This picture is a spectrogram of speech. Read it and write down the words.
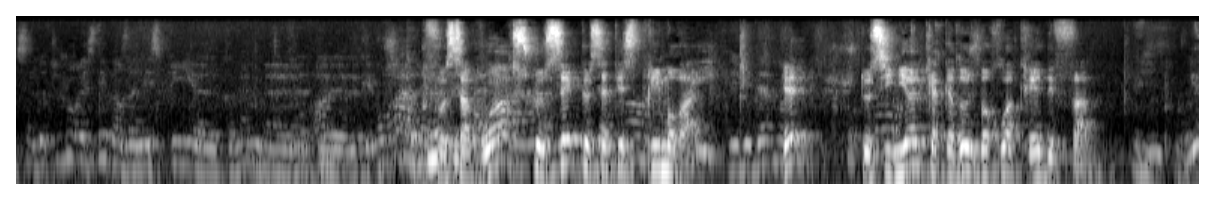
Ça doit toujours rester dans un esprit euh, quand même euh, de moral. Il faut savoir ce que c'est que cet esprit moral. Je te signale qu'Akadosh Baruch a créé des femmes. Non,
